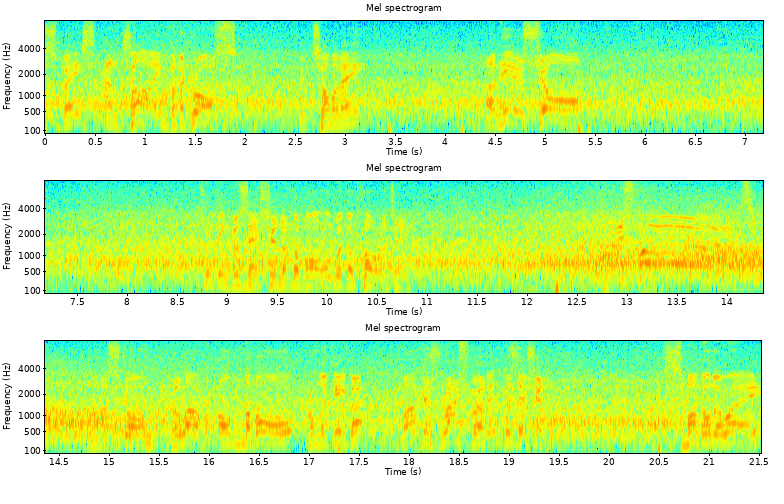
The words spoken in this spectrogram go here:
Space and time for the cross. McTominay. And here's Shaw. Keeping possession of the ball with authority. Strong glove on the ball from the keeper. Marcus Rashford in position. Smuggled away.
